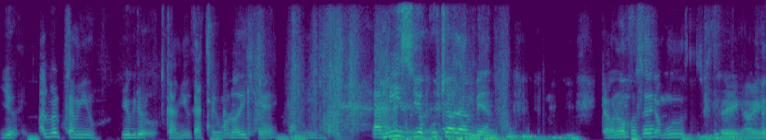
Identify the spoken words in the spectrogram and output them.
Yo, Albert Camus, yo creo, Camus, caché como lo dije, ¿eh? Camus. Camis, yo he escuchado también. ¿O no, Camus, José? Camus. Sí, Camilo.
